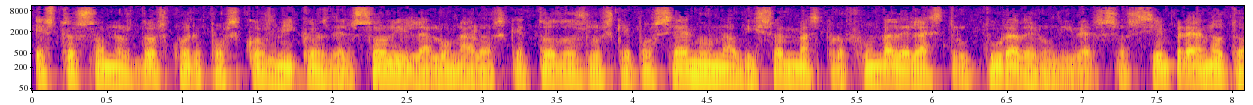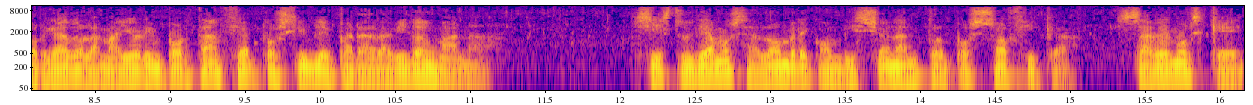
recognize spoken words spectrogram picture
Estos son los dos cuerpos cósmicos del Sol y la Luna a los que todos los que poseen una visión más profunda de la estructura del universo siempre han otorgado la mayor importancia posible para la vida humana. Si estudiamos al hombre con visión antroposófica, sabemos que,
